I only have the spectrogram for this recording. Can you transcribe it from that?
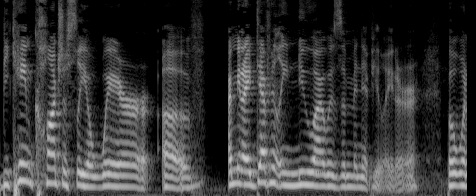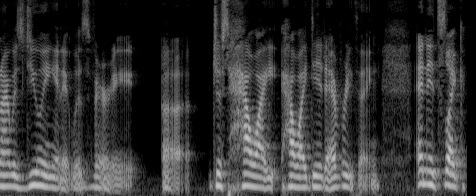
became consciously aware of. I mean, I definitely knew I was a manipulator, but when I was doing it, it was very uh, just how I how I did everything, and it's like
